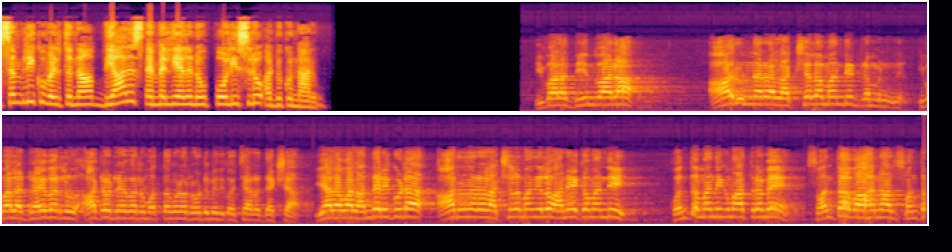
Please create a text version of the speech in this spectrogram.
అసెంబ్లీకు వెళ్తున్న బీఆర్ఎస్ ఎమ్మెల్యేలను పోలీసులు అడ్డుకున్నారు. ఇవాళ దీని ద్వారా ఆరున్నర లక్షల మంది ఇవాళ డ్రైవర్లు ఆటో డ్రైవర్లు మొత్తం కూడా రోడ్డు మీదకి వచ్చారు అధ్యక్ష. ఇవాళ వాళ్ళందరికీ కూడా ఆరున్నర లక్షల మందిలో అనేక మంది కొంతమందికి మాత్రమే సొంత వాహనాలు సొంత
